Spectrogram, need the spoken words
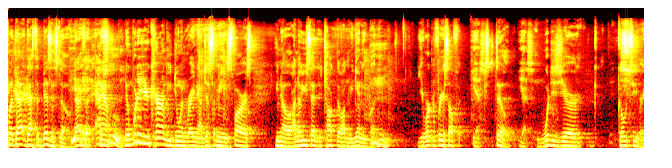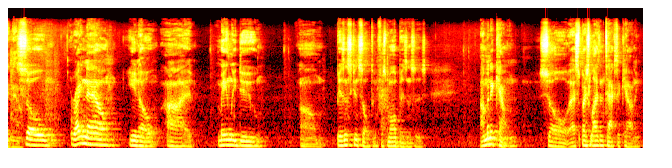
But that that's the business though. Yeah, that's the, absolutely. Now, now, what are you currently doing right now? Just I mean, as far as you know, I know you said you talked about in the beginning, but mm-hmm. You're working for yourself yes still. yes What is your go to right now? So right now, you know, I mainly do um, business consulting for small businesses. I'm an accountant, so I specialize in tax accounting.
